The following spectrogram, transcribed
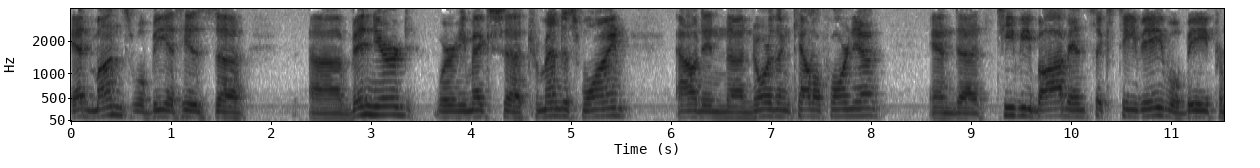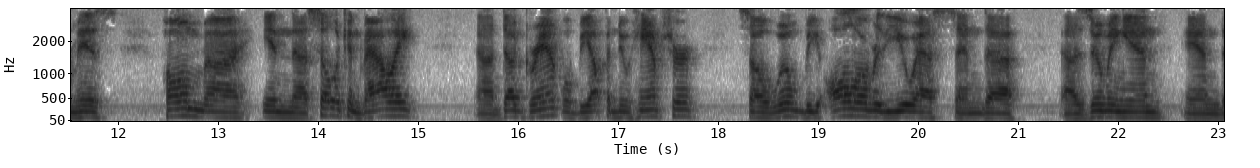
Ed Muns will be at his uh, uh, vineyard where he makes uh, tremendous wine out in uh, Northern California. And uh, TV Bob N6 TV will be from his home in Silicon Valley. Doug Grant will be up in New Hampshire. So we'll be all over the U.S. and zooming in, and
